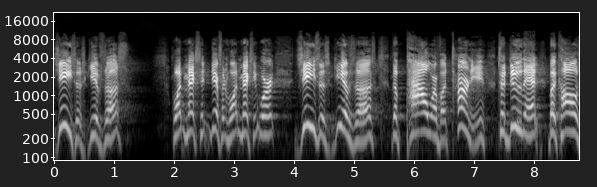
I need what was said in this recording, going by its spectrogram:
Jesus gives us what makes it different, what makes it work. Jesus gives us the power of attorney to do that because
